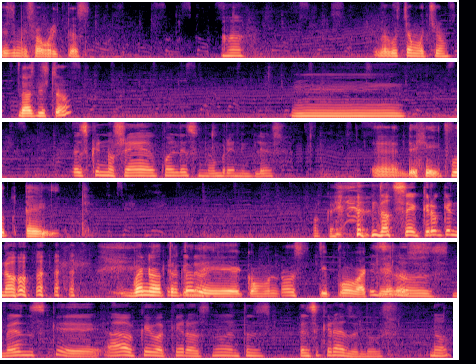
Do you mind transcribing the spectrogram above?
es de mis favoritos. Ajá. Me gusta mucho. ¿Lo has visto? Mm, es que no sé cuál es su nombre en inglés. Eh, The Hateful Eight. Ok, no sé, creo que no. Bueno, Creo trata no. de como unos tipo Es de vaqueros. los mens que. Ah, ok, vaqueros, ¿no? Entonces pensé que era de los. No,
